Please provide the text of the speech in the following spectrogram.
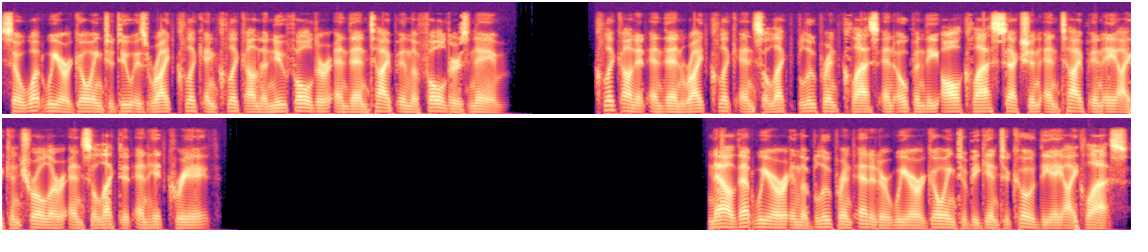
So what we are going to do is right click and click on the new folder and then type in the folder's name. Click on it and then right click and select Blueprint class and open the All class section and type in AI controller and select it and hit create. Now that we are in the Blueprint editor we are going to begin to code the AI class.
